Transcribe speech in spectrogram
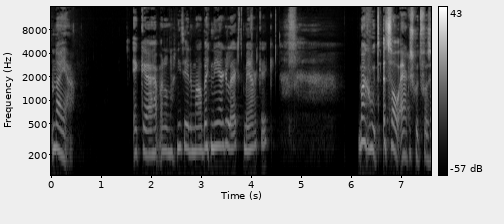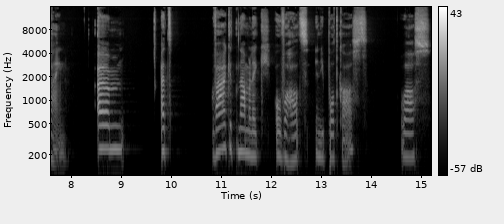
Nou ja, ik uh, heb me er nog niet helemaal bij neergelegd, merk ik. Maar goed, het zal ergens goed voor zijn. Um, het, waar ik het namelijk over had in die podcast, was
